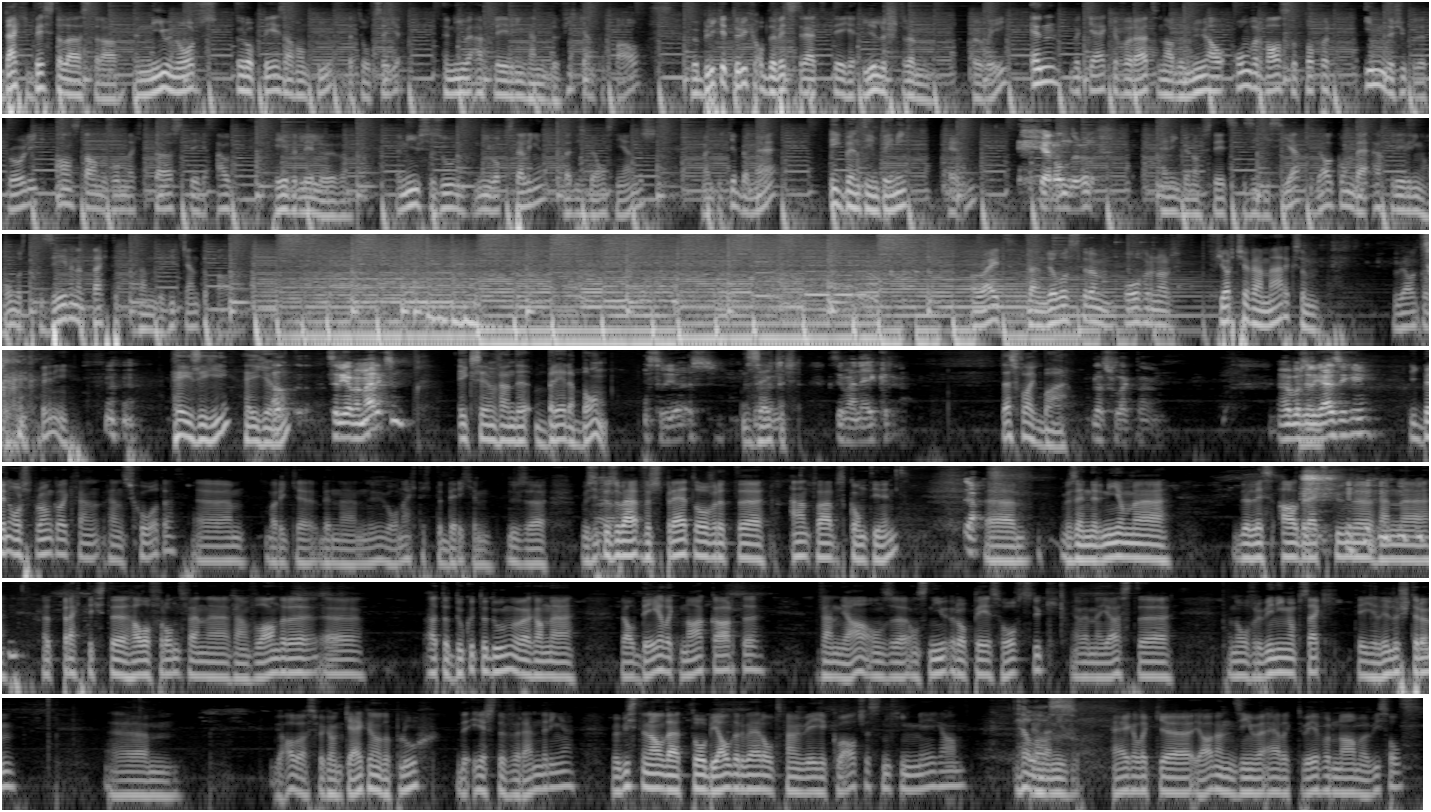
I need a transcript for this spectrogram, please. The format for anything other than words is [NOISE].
Dag beste luisteraar, een nieuw Noors-Europees avontuur, dat wil zeggen een nieuwe aflevering van De Vierkante Paal. We blikken terug op de wedstrijd tegen Lillestrøm away en we kijken vooruit naar de nu al onvervalste topper in de Jupiler Pro League aanstaande zondag thuis tegen oud Heverlee Leuven. Een nieuw seizoen, nieuwe opstellingen, dat is bij ons niet anders, want ik heb bij mij Ik ben Tim Penny. en Geron de Wulf. En ik ben nog steeds Ziggy Sia. Welkom bij aflevering 187 van De Vierkante Paal. Alright, van Lillestrøm over naar Fjordje van Marksem. Welkom, [LAUGHS] Penny. Hey Ziggy, hey Geron. Zeg jij van Merksen? Ik ben van de Brede Bon. Serieus? Ik Zeker. Ik ben van Eker. Dat is vlakbaar. Dat is vlakbij. En waar zeg jij, Ziggy? Ik ben oorspronkelijk van, van Schoten, ehm, maar ik eh, ben eh, nu woonachtig te Berchem. Dus eh, we zitten zo wat verspreid over het eh Antwerps continent. Ja. Ehm, we zijn er niet om de les aardrijkskunde [LAUGHS] van het prachtigste halfrond van, van Vlaanderen uit de doeken te doen. Maar we gaan wel degelijk nakaarten van ja, onze, ons nieuw Europees hoofdstuk. En we hebben juist een overwinning op zak tegen Lillestrøm. Ehm, ja, als we gaan kijken naar de ploeg, de eerste veranderingen. We wisten al dat Toby Alderweireld vanwege kwaaltjes niet ging meegaan. Helaas. is eigenlijk, eh, ja, dan zien we eigenlijk twee voorname wissels.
